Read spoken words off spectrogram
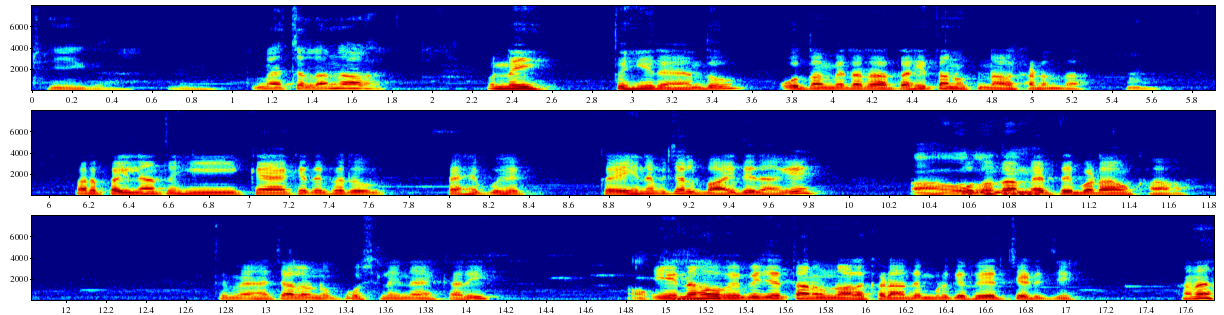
ਠੀਕ ਹੈ। ਮੈਂ ਚੱਲਾਂ ਨਾਲ? ਉਹ ਨਹੀਂ ਤੁਸੀਂ ਰਹਿਣ ਦਿਓ ਉਦਾਂ ਮੇਰਾ ਇਰਾਦਾ ਸੀ ਤੁਹਾਨੂੰ ਨਾਲ ਖੜਨ ਦਾ। ਪਰ ਪਹਿਲਾਂ ਤੁਸੀਂ ਕਹਿ ਕੇ ਤੇ ਫਿਰ ਪੈਸੇ ਪੂਸੇ ਕਹੇ ਸੀ ਨਾ ਵੀ ਚੱਲ ਬਾਅਦ 'ਚ ਦੇ ਦਾਂਗੇ। ਆਹੋ ਉਦੋਂ ਦਾ। ਮੇਰੇ ਤੇ ਬੜਾ ਔਖਾ ਵਾ। ਤੇ ਮੈਂ ਕਿਹਾ ਚੱਲ ਉਹਨੂੰ ਪੁੱਛ ਲੈਣਾ ਇੱਕ ਵਾਰੀ। ਇਹ ਨਾ ਹੋਵੇ ਵੀ ਜੇ ਤੁਹਾਨੂੰ ਨਾਲ ਖੜਾ ਤੇ ਮੁੜ ਕੇ ਫੇਰ ਚਿੜ ਜੇ ਹਨਾ?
